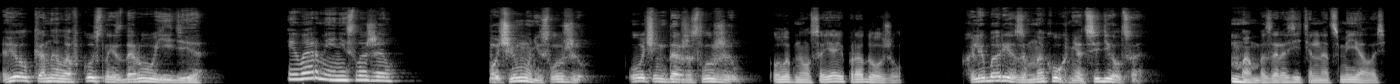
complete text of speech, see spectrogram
Вел канал о вкусной и здоровой еде». «И в армии не служил?» «Почему не служил? Очень даже служил», – улыбнулся я и продолжил. «Хлеборезом на кухне отсиделся». Мамба заразительно отсмеялась.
